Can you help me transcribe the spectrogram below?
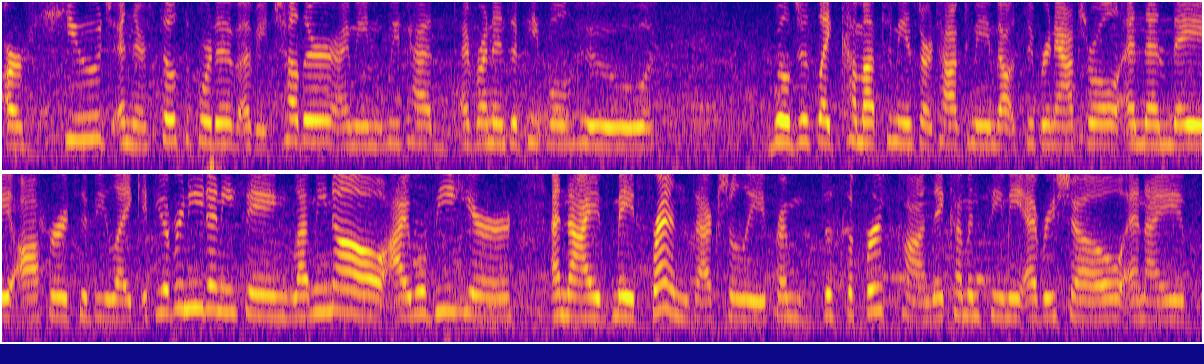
are huge and they're so supportive of each other. I mean, we've had, I've run into people who will just like come up to me and start talking to me about supernatural and then they offer to be like if you ever need anything let me know. I will be here. And i've made friends actually from just the first con. They come and see me every show and i've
